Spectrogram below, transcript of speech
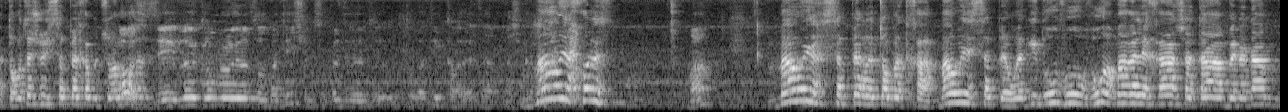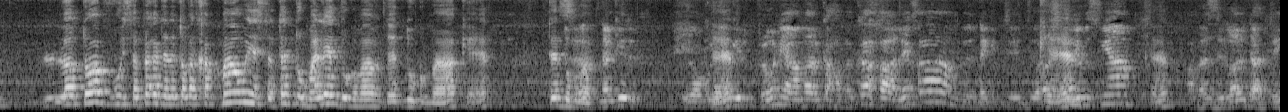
אתה רוצה שהוא יספר לך בצורה לא, מוטה? שזה לא יגרום לו להיות טובתי, שמספר את זה מה הוא יכול... מה? מה הוא יספר לטובתך? מה הוא יספר? הוא יגיד, הוא והוא והוא אמר עליך שאתה בן אדם לא טוב, והוא יספר את זה לטובתך. מה הוא יספר? תן דוגמה, תן דוגמה, תן דוגמה, כן. תן דוגמה. נגיד, כן. יגיד, פלוני אמר ככה וככה עליך, ונגיד, זה דבר כן. שלי מסוים, כן. אבל זה לא על דעתנו.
